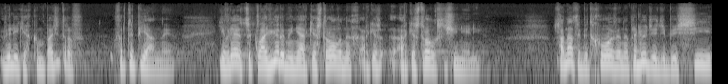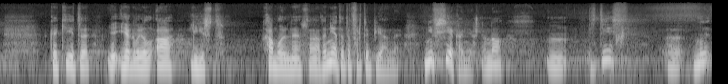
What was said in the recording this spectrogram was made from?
великих композиторов фортепианные являются клавирами неоркестрованных оркестровых сочинений. Сонаты Бетховена, прелюдии Дебюсси, какие-то... Я, я говорил, а, лист, хамольная соната. Нет, это фортепианная. Не все, конечно, но здесь э, мы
